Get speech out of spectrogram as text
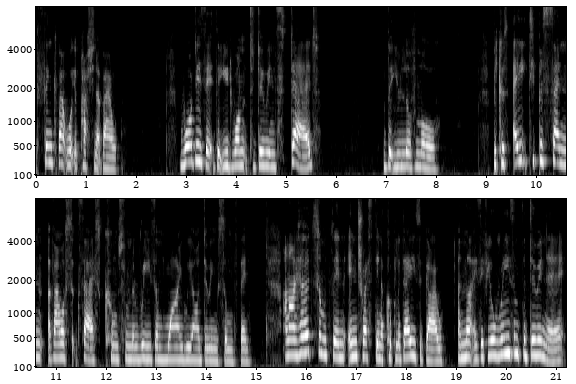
think about what you're passionate about. What is it that you'd want to do instead that you love more? Because 80% of our success comes from the reason why we are doing something. And I heard something interesting a couple of days ago, and that is if your reason for doing it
